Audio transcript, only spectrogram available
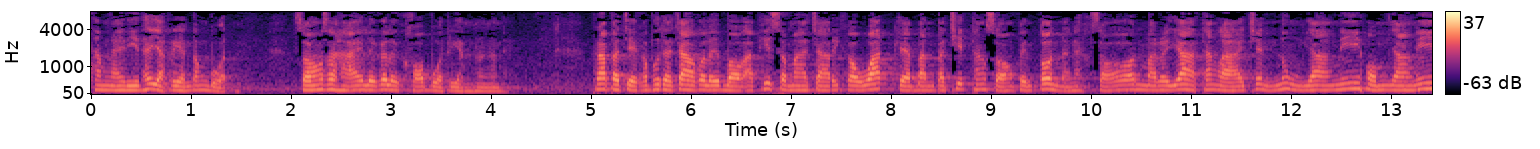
ทำไงดีถ้าอยากเรียนต้องบวชสองสหายเลยก็เลยขอบวชเรียนเหมือนกันพระประเจกพระพุทธเจ้าก็เลยบอกอภิสมาจาริกวัดแก่บรรพชิตทั้งสองเป็นต้นนะนะสอนมารยาททั้งหลาย เช่น นุ่งอย่างนี้ห่มอย่างนี้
